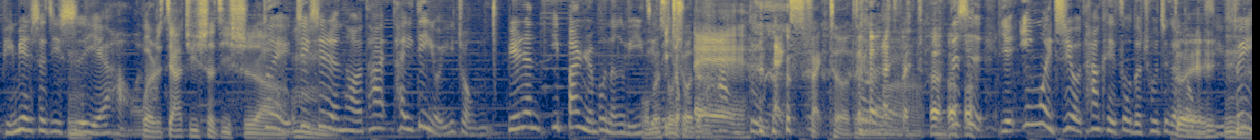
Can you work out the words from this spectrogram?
平面设计师也好啦，或者是家居设计师啊，对嗯。这些人哈，他他一定有一种别人一般人不能理解的态度。X factor 对。对，但是也因为只有他可以做得出这个东西，所以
